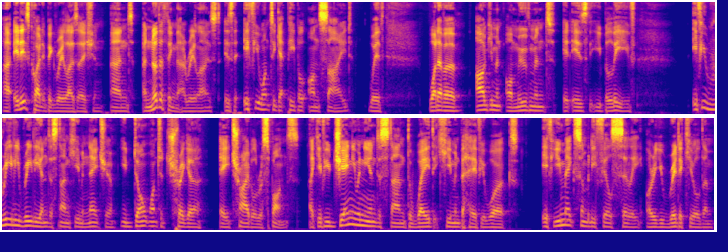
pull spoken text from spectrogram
uh, it is quite a big realization. And another thing that I realized is that if you want to get people on side with whatever argument or movement it is that you believe, if you really, really understand human nature, you don't want to trigger a tribal response. Like if you genuinely understand the way that human behavior works, if you make somebody feel silly or you ridicule them,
